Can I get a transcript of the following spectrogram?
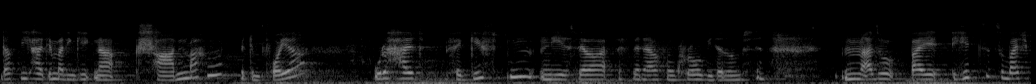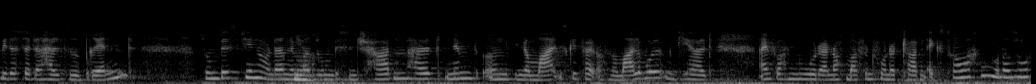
dass die halt immer den Gegner Schaden machen mit dem Feuer oder halt vergiften. Nee, das wäre wär dann von Crow wieder so ein bisschen. Mm, Also bei Hitze zum Beispiel, dass er dann halt so brennt, so ein bisschen und dann immer Ja. so ein bisschen Schaden halt nimmt. Und die normalen, es gibt halt auch normale Wolken, die halt einfach nur dann nochmal 500 Schaden extra machen oder so.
